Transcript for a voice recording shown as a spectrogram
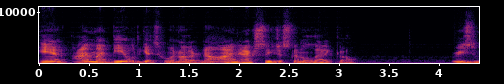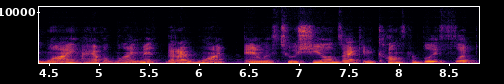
and I might be able to get to another. Now, I'm actually just going to let it go. Reason why, I have alignment that I want, and with two shields, I can comfortably flip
